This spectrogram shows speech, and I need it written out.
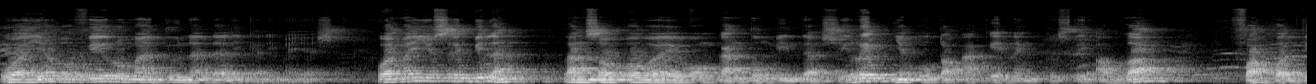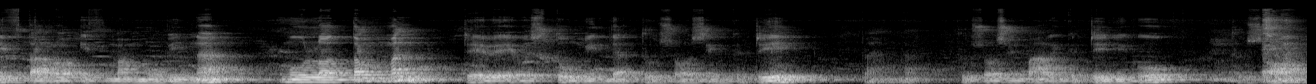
wa yaghfiru ma duna dzalika liman yasha. Wa may yusrik billah lan sapa wae wong kang tumindak syirik nyekutokake ning Gusti Allah faqad iftara ithmam mubina. Mula temen dhewe wis tumindak dosa sing gedhe banget. Dosa sing paling gedhe niku dosa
